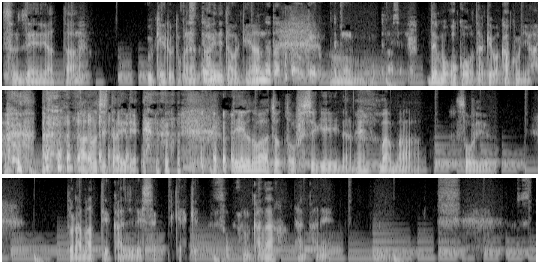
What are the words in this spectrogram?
寸前やった、受けるとかなんか書いてたわけやん。女だったら受けるってう言ん。ってましたよね。でも、おこだけは書くんや。あの事態で。っていうのはちょっと不思議なね。まあまあ、そういうドラマっていう感じでしたっけ？そううんかな。なんかね。ですね。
